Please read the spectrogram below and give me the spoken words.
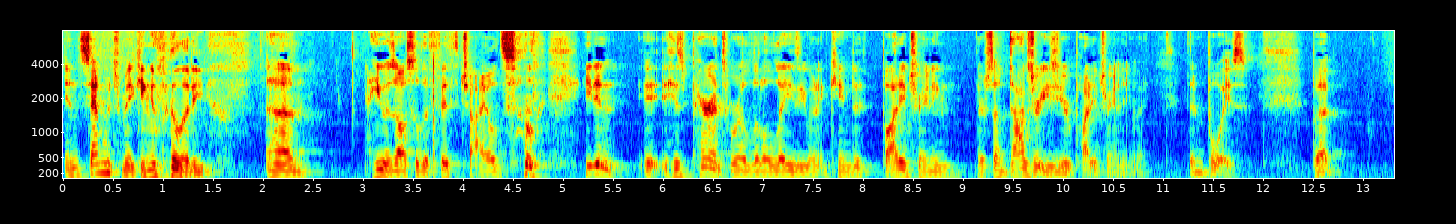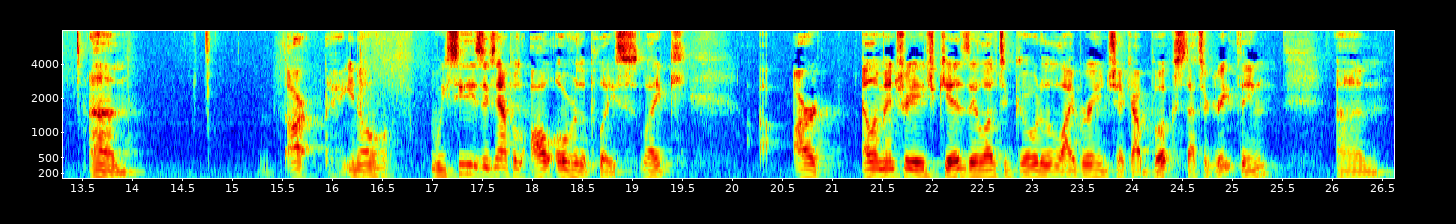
in sandwich making ability um, he was also the fifth child, so he didn't. His parents were a little lazy when it came to potty training. Their son dogs are easier to potty train anyway than boys, but um, our you know we see these examples all over the place. Like our elementary age kids, they love to go to the library and check out books. That's a great thing. Um,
